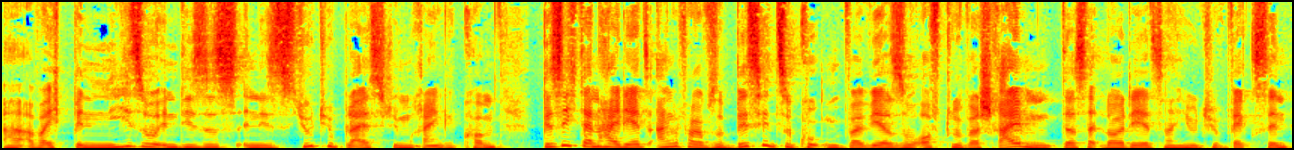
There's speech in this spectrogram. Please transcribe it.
Äh, aber ich bin nie so in dieses, in dieses YouTube-Livestream reingekommen, bis ich dann halt jetzt angefangen habe, so ein bisschen zu gucken, weil wir ja so oft drüber schreiben, dass halt Leute jetzt nach YouTube wechseln.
